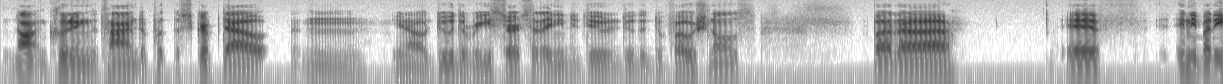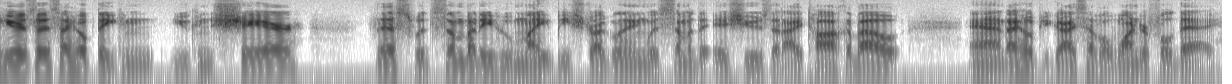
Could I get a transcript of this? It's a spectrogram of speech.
not including the time to put the script out and you know do the research that I need to do to do the devotionals. But uh, if anybody hears this, I hope they can you can share this with somebody who might be struggling with some of the issues that I talk about. And I hope you guys have a wonderful day.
